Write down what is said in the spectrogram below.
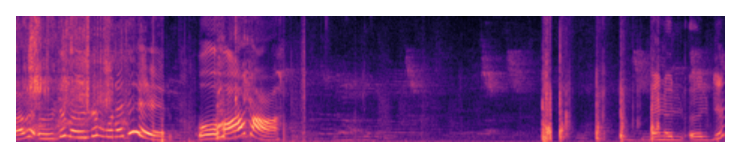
Abi öldüm öldüm bu nedir? Oha ama. Ben öl öldüm.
